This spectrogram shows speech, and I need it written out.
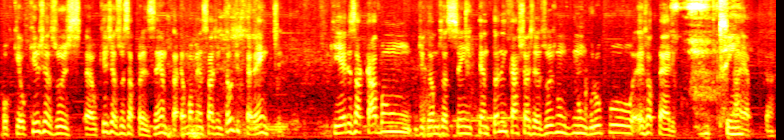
porque o que Jesus, eh, o que Jesus apresenta é uma mensagem tão diferente que eles acabam, digamos assim, tentando encaixar Jesus num, num grupo esotérico Sim. na época.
